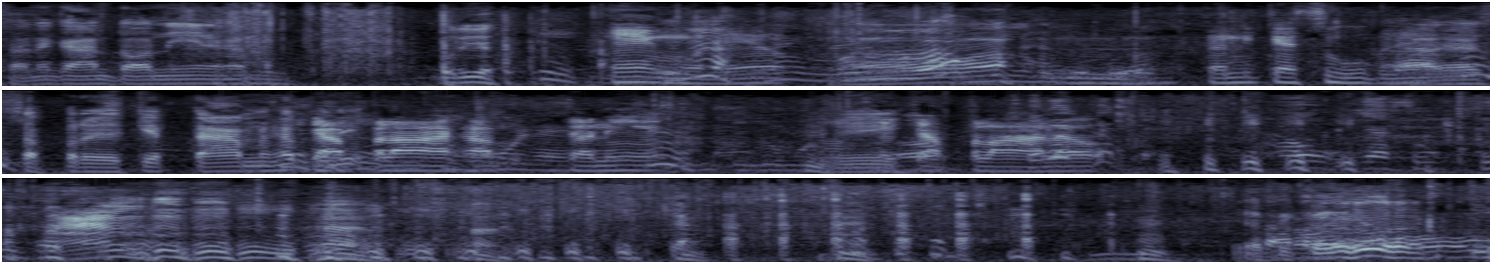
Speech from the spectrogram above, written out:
สถานการณ์ตอนนี้นะครับ ดูดิแห้งหมดแล้วอ๋อตอนนี้จะสูบแล้วเอาสับเปลือเก็บตามนะครับจับปลาครับ ตอนนี้นี่จะจับปลาแล้วอ้ำอย่าไปกลัวโอ้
